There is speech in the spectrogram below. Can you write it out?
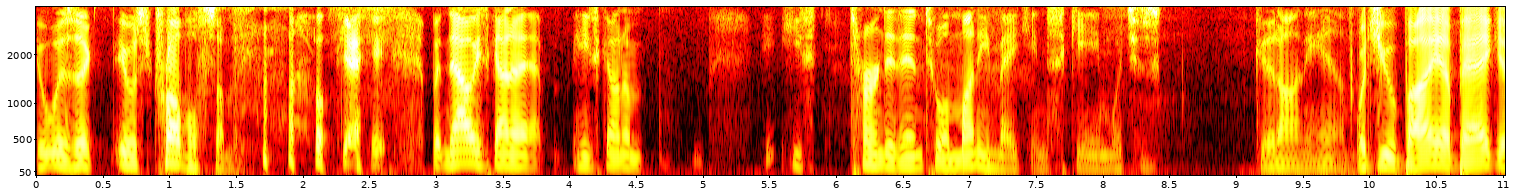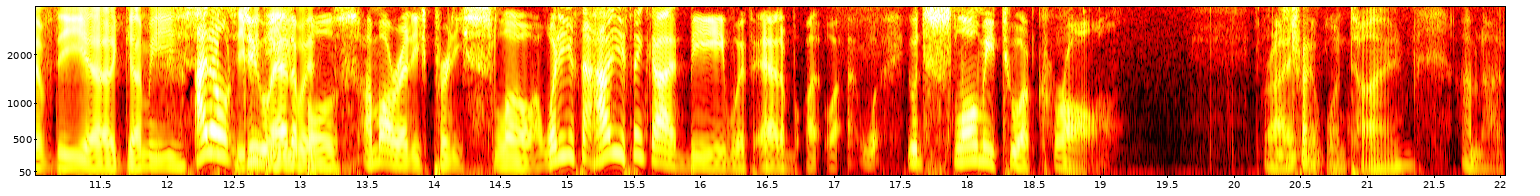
it was a it was troublesome. okay. But now he's gonna he's gonna he's turned it into a money making scheme, which is good on him. Would you buy a bag of the uh, gummies? I don't CBD do with- edibles. I'm already pretty slow. What do you think? How do you think I'd be with edible? uh, It would slow me to a crawl. Right? Just try it one time. I'm not.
